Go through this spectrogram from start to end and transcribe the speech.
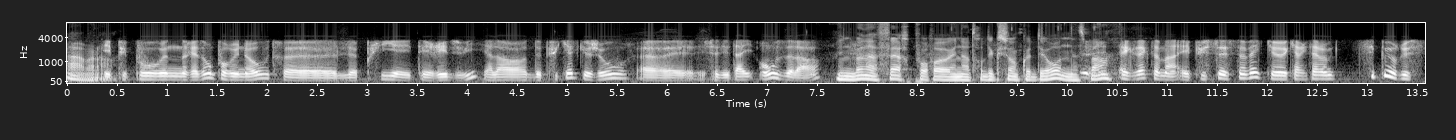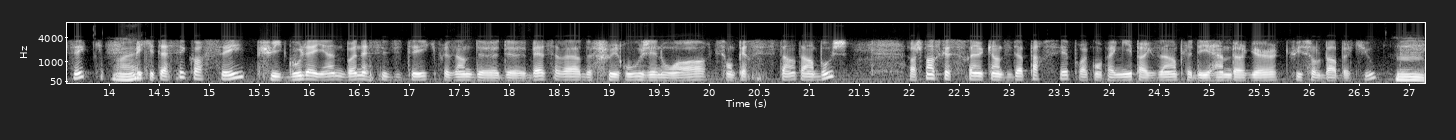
Ah voilà. Et puis pour une raison ou pour une autre, euh, le prix a été réduit. Alors depuis quelques jours, euh, il se détaille 11 dollars. Une bonne affaire pour euh, une introduction au Côte-du-Rhône, n'est-ce pas? Exactement. Et puis c'est un vin qui a un caractère un petit peu rustique, mais qui est assez corsé, puis goulayant, une bonne acidité, qui présente de, de belles saveurs de fruits rouges et noirs qui sont persistantes en bouche. Alors je pense que ce serait un candidat parfait pour accompagner, par exemple, des hamburgers cuits sur le barbecue. Hmm.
